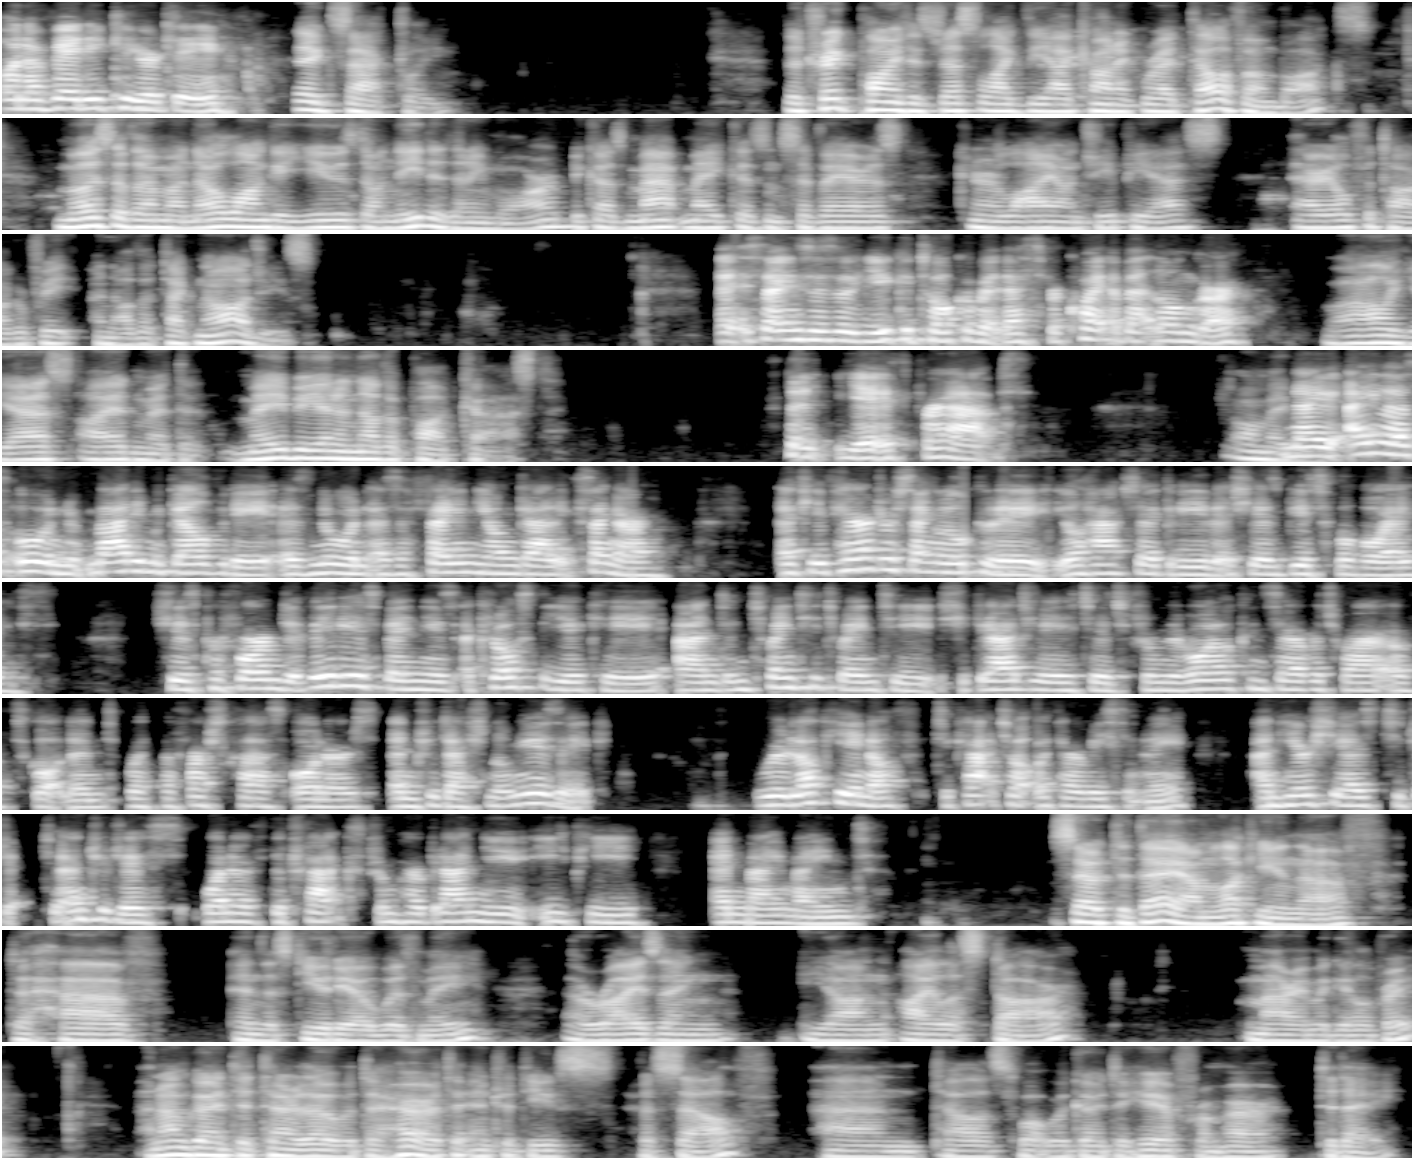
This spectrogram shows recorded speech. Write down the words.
On a very clear day. Exactly. The trig point is just like the iconic red telephone box. Most of them are no longer used or needed anymore because map makers and surveyors can rely on GPS, aerial photography, and other technologies. It sounds as though you could talk about this for quite a bit longer. Well, yes, I admit it. Maybe in another podcast. yes, perhaps. Or maybe. Now, Islay's own Mary McGilvray is known as a fine young Gaelic singer. If you've heard her sing oh, locally, you'll have to agree that she has a beautiful voice. She has performed at various venues across the UK, and in 2020, she graduated from the Royal Conservatoire of Scotland with a first class honours in traditional music. We're lucky enough to catch up with her recently, and here she is to, to introduce one of the tracks from her brand new EP, In My Mind. So today I'm lucky enough to have in the studio with me a rising young Islay star, Mary McGilvray. And I'm going to turn it over to her to introduce herself and tell us what we're going to hear from her today.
